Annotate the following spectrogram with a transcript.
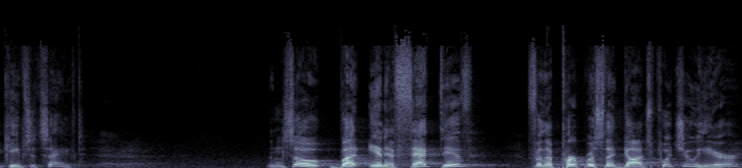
keeps it saved. And so, but ineffective for the purpose that God's put you here.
